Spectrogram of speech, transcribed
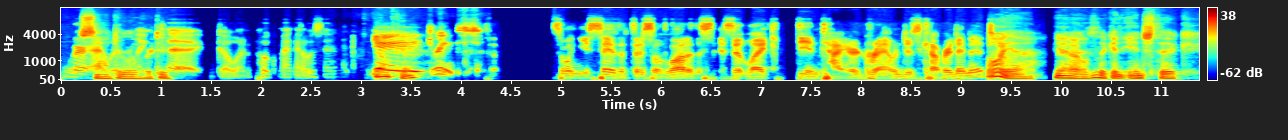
where I would saunter like over to. to go and poke my nose in. Yay, Okay. drinks. So when you say that there's a lot of this, is it like the entire ground is covered in it? Oh, or- yeah. Yeah, Oh. it's like an inch thick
